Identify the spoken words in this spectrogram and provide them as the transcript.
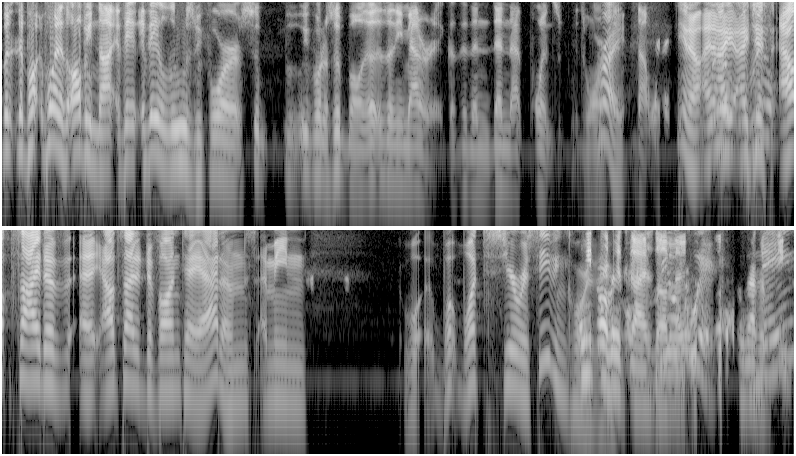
but the point is, all be not if they if they lose before before the Super Bowl, it doesn't even matter because then then that point is warranted. Right. Not worth it. you know, and Real- I, I just outside of uh, outside of Davante Adams, I mean, what what what's your receiving corps? We know these guys though. Real quick, name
